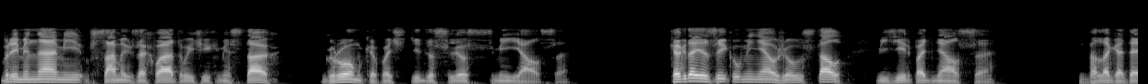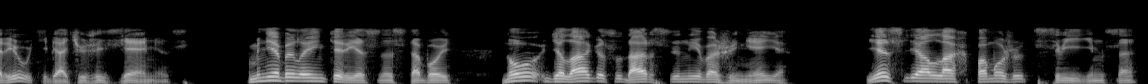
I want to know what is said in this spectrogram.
временами в самых захватывающих местах громко, почти до слез смеялся. Когда язык у меня уже устал, визирь поднялся. «Благодарю тебя, чужеземец. Мне было интересно с тобой, но дела государственные важнее. Если Аллах поможет, свидимся.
